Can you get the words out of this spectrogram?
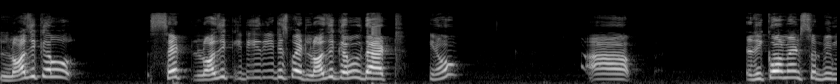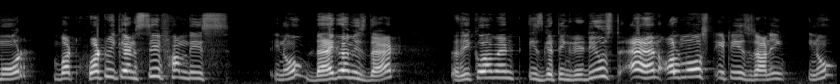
logical set logic it, it is quite logical that you know uh, requirements should be more, but what we can see from this you know diagram is that requirement is getting reduced and almost it is running you know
